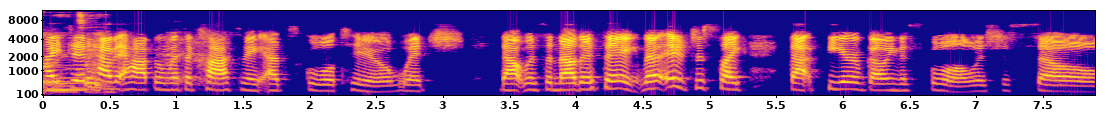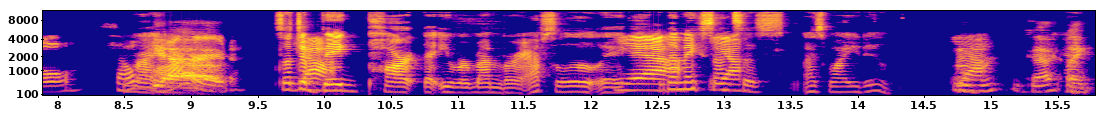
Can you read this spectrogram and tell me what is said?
I did Mhm. have it happen with a classmate at school too, which that was another thing. That it just like that fear of going to school was just so so Right. Yeah. hard. such Yeah. a big part that you remember. Absolutely, Yeah. that makes yeah, sense as as why you do. Yeah. Mhm, exactly.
